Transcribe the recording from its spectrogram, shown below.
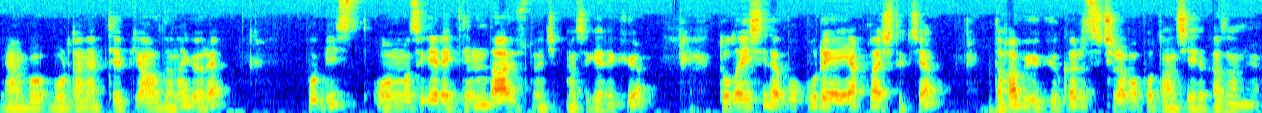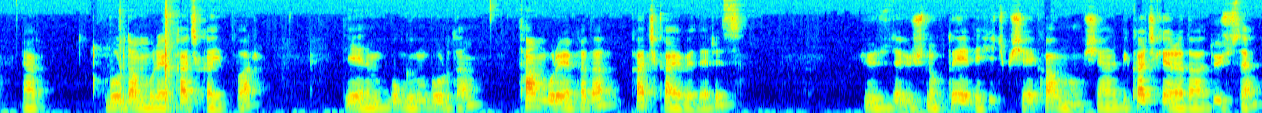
Yani bu buradan hep tepki aldığına göre bu BIST olması gerektiğinin daha üstüne çıkması gerekiyor. Dolayısıyla bu buraya yaklaştıkça daha büyük yukarı sıçrama potansiyeli kazanıyor. Yani buradan buraya kaç kayıp var? Diyelim bugün burada tam buraya kadar kaç kaybederiz? %3.7 hiçbir şey kalmamış. Yani birkaç kere daha düşse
